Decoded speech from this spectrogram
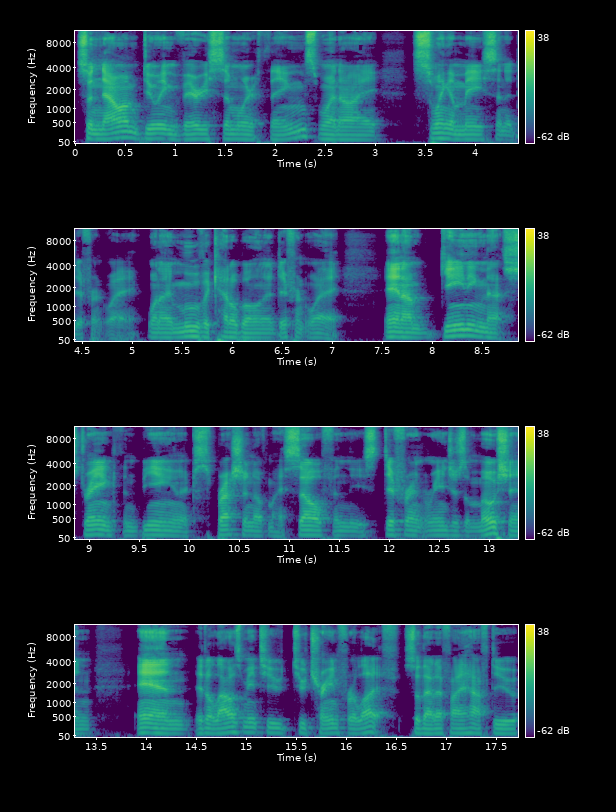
So now I'm doing very similar things when I swing a mace in a different way, when I move a kettlebell in a different way. And I'm gaining that strength and being an expression of myself in these different ranges of motion. And it allows me to to train for life so that if I have to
